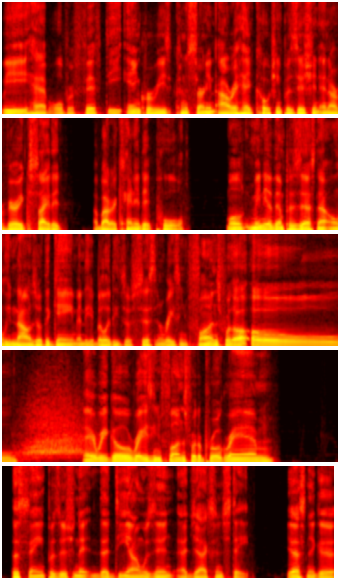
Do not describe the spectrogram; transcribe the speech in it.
We have over 50 inquiries concerning our head coaching position and are very excited about our candidate pool. Mo- many of them possess not only knowledge of the game and the ability to assist in raising funds for the. Uh oh. There we go, raising funds for the program. The same position that, that Deion was in at Jackson State. Yes, nigga,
